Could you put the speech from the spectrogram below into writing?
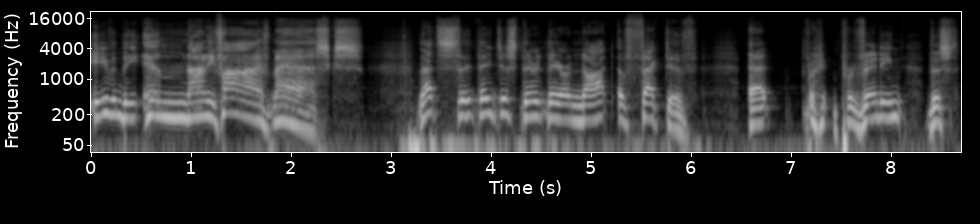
Even the N95 masks. That's they just they they are not effective at pre- preventing this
